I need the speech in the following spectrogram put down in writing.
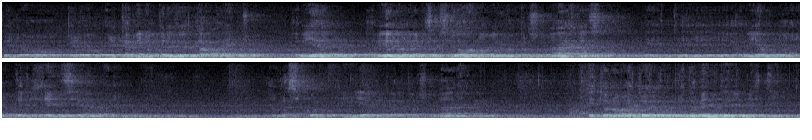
Pero, pero el camino previo estaba hecho. Había, había una organización, había unos este, había una inteligencia en, la psicología de cada personaje. Esto no, esto es completamente distinto.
